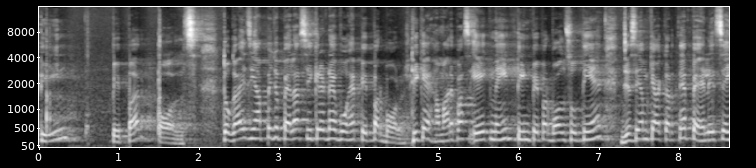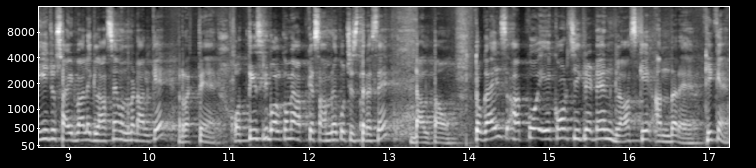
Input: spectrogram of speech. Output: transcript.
तीन पेपर बॉल्स तो गाइज़ यहाँ पे जो पहला सीक्रेट है, वो है पेपर बॉल ठीक है? हमारे पास एक नहीं, तीन पेपर बॉल्स होती हैं। जिसे हम क्या करते हैं, पहले से ही जो साइड वाले ग्लास हैं, उनमें डाल के रखते हैं। और तीसरी बॉल को मैं आपके सामने कुछ इस तरह से डालता हूँ। तो गाइज़ आपको एक और सीक्रेट है ग्लास के अंदर है, ठीक है?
